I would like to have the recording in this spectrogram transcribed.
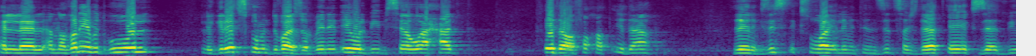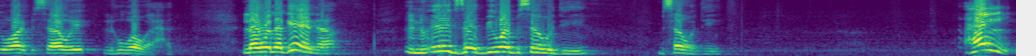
ال- ال- النظرية بتقول ال greatest common divisor بين ال a وال b بيساوي واحد إذا وفقط إذا there exists x y element in z such that ax زائد by بيساوي اللي هو واحد. لو لقينا إنه ax زائد by بيساوي d بيساوي d هل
